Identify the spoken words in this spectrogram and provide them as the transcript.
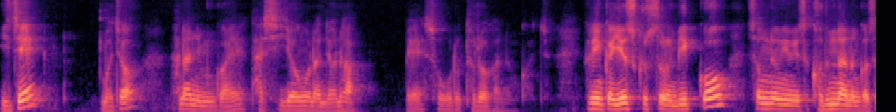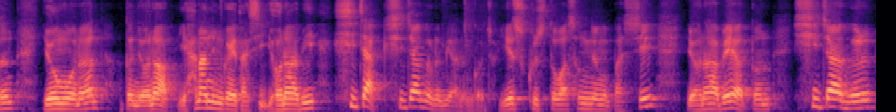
이제 뭐죠? 하나님과의 다시 영원한 연합 의 속으로 들어가는 그러니까 예수 그리스도를 믿고 성령에 의해서 거듭나는 것은 영원한 어떤 연합, 이 하나님과의 다시 연합이 시작, 시작을 의미하는 거죠. 예수 그리스도와 성령은 다시 연합의 어떤 시작을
